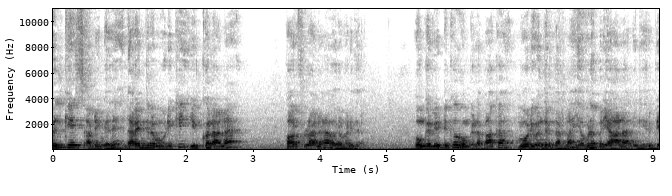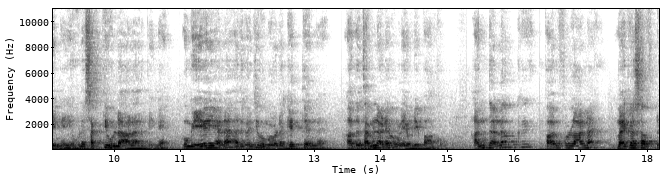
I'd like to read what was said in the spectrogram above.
பில் கேட்ஸ் அப்படிங்கிறது நரேந்திர மோடிக்கு ஈக்குவலான பவர்ஃபுல்லான ஒரு மனிதர். உங்கள் வீட்டுக்கு உங்களை பார்க்க மோடி வந்திருந்தாருன்னா எவ்வளோ பெரிய ஆளாக நீங்கள் இருப்பீங்க எவ்வளோ சக்தி உள்ள ஆளாக இருப்பீங்க உங்கள் ஏரியாவில் அது வச்சு உங்களோட கெத்து என்ன அந்த தமிழ்நாடே உங்களை எப்படி பார்க்கும்? அந்த அளவுக்கு பவர்ஃபுல்லான மைக்ரோசாஃப்ட்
